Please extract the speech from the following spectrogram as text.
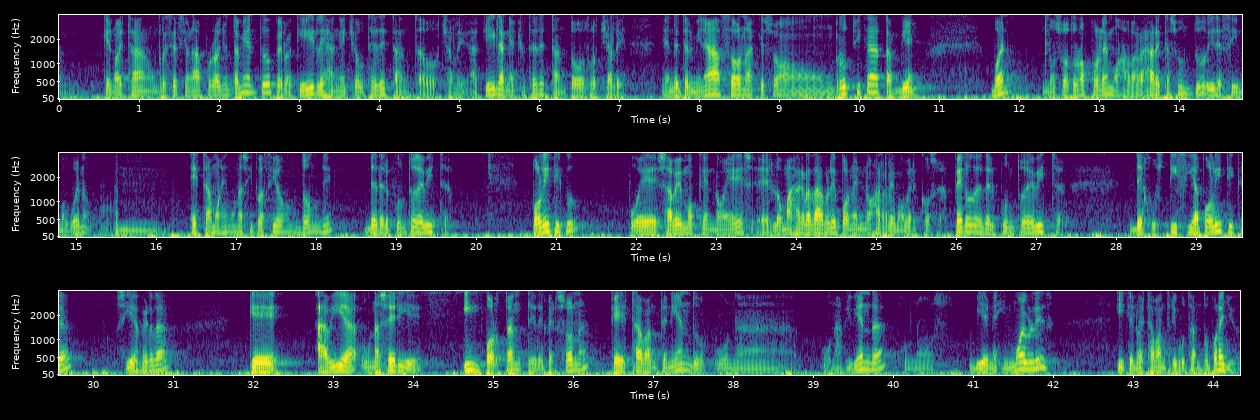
que no están recepcionadas por el ayuntamiento, pero aquí les han hecho a ustedes tantos chalés, aquí le han hecho a ustedes tantos otros chalés, en determinadas zonas que son rústicas también. Bueno, nosotros nos ponemos a barajar este asunto y decimos, bueno, mm, estamos en una situación donde, desde el punto de vista político, pues sabemos que no es eh, lo más agradable ponernos a remover cosas. Pero desde el punto de vista de justicia política, sí es verdad que había una serie importante de personas que estaban teniendo una, unas viviendas, unos bienes inmuebles y que no estaban tributando por ello.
